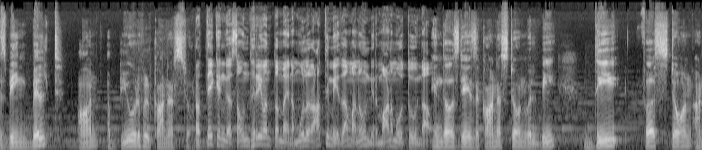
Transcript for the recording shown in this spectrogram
is being built on a beautiful cornerstone. ప్రత్యేకంగా సౌందర్యవంతమైన మూల రాతి మీద మనం నిర్మాణమవుతూ ఉన్నాం In those days, the cornerstone will be the first stone on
